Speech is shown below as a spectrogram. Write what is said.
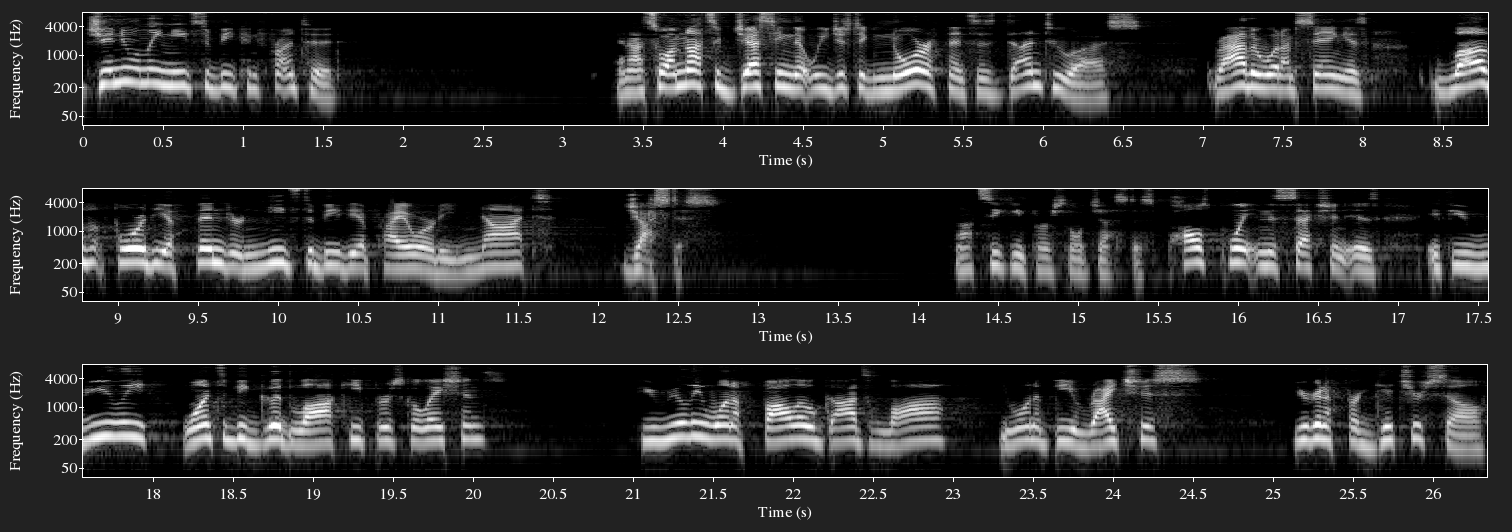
genuinely needs to be confronted. And so I'm not suggesting that we just ignore offenses done to us. Rather, what I'm saying is love for the offender needs to be the priority, not justice. Not seeking personal justice. Paul's point in this section is if you really want to be good law keepers, Galatians, if you really want to follow God's law, you want to be righteous, you're going to forget yourself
